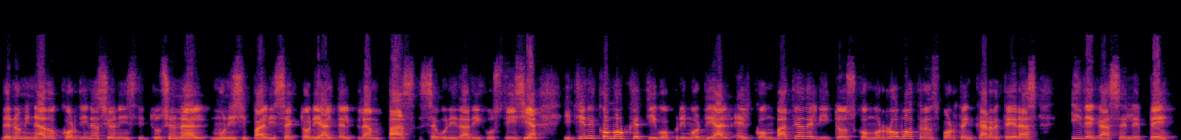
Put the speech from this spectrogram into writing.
denominado Coordinación Institucional, Municipal y Sectorial del Plan Paz, Seguridad y Justicia, y tiene como objetivo primordial el combate a delitos como robo a transporte en carreteras y de gas LP.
